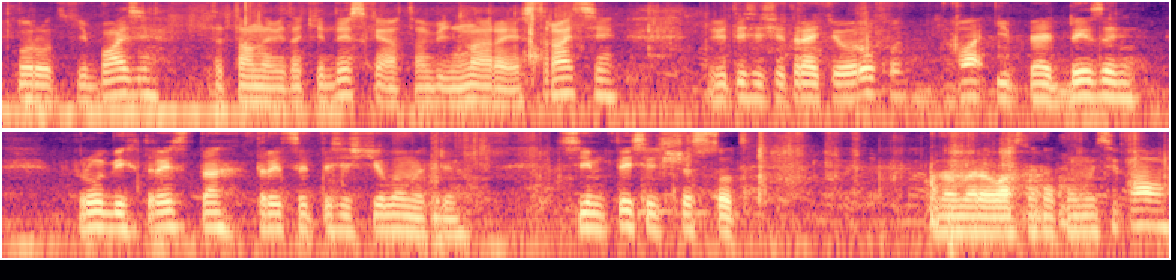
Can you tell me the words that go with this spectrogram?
в короткій базі, титанові такі диски, автомобіль на реєстрації 2003 року, 2,5 дизель, пробіг 330 тисяч кілометрів, 7600. Номер власника кому цікаво.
